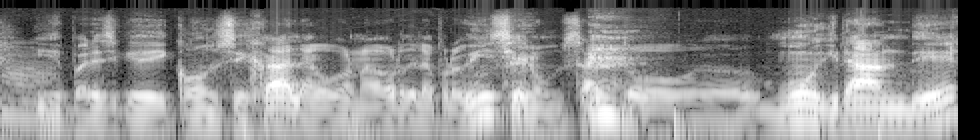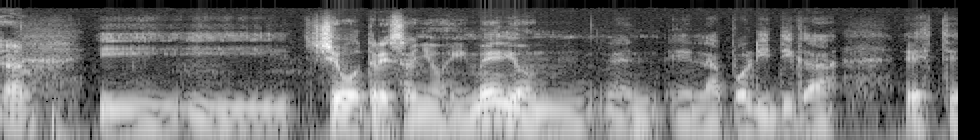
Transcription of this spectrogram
Mm. Y me parece que de concejal a gobernador de la provincia era un salto muy grande. Y, llevo tres años y medio en, la política este,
